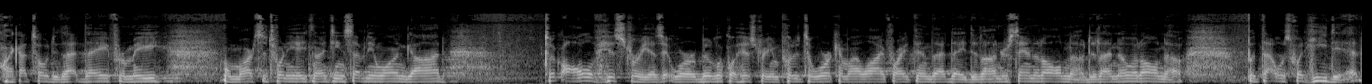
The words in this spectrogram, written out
like I told you that day for me, on March the 28th, 1971, God took all of history, as it were, biblical history, and put it to work in my life right then that day. Did I understand it all? No. Did I know it all? No. But that was what He did.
